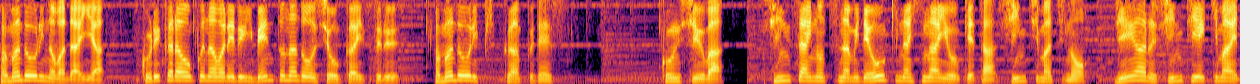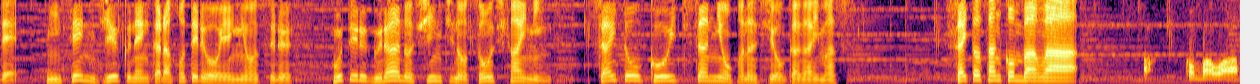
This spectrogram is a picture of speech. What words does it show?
浜通りの話題やこれから行われるイベントなどを紹介する浜通りピックアップです。今週は震災の津波で大きな被害を受けた新地町の JR 新地駅前で2019年からホテルを営業するホテルグラード新地の総支配人斉藤光一さんにお話を伺います。斉藤さんこんばんは。あこんばんは。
